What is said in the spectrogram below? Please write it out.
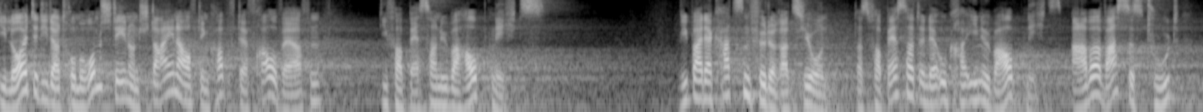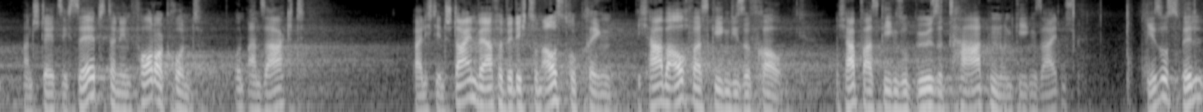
Die Leute, die da drumherum stehen und Steine auf den Kopf der Frau werfen, die verbessern überhaupt nichts. Wie bei der Katzenföderation. Das verbessert in der Ukraine überhaupt nichts. Aber was es tut, man stellt sich selbst in den Vordergrund und man sagt, weil ich den Stein werfe, will ich zum Ausdruck bringen, ich habe auch was gegen diese Frau. Ich habe was gegen so böse Taten und gegen Seiten. Jesus will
